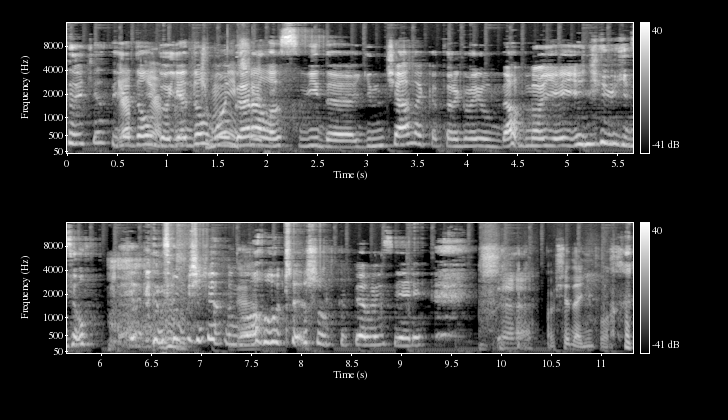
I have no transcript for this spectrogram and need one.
ну, честно, я долго, я долго угорала с вида Гинчана, который говорил, давно я ее не видел. Это, честно, была лучшая шутка первой серии. Вообще, да, неплохо.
